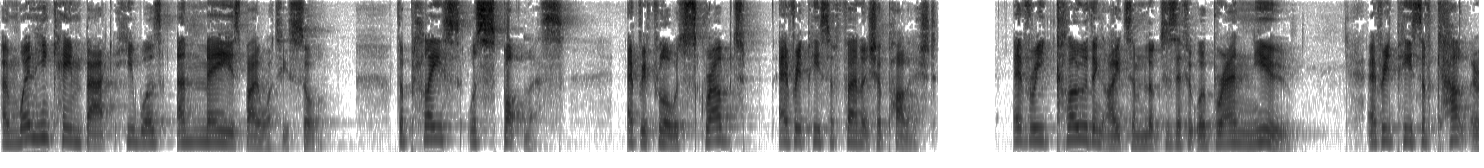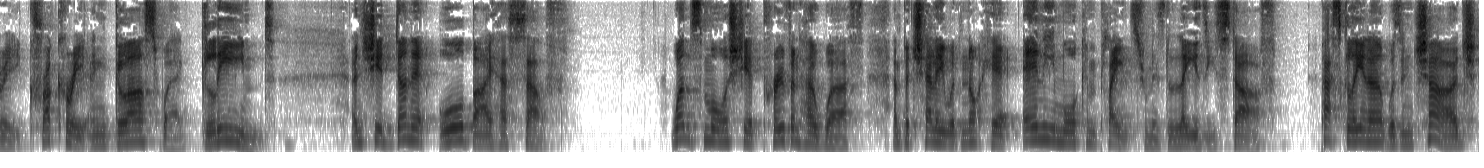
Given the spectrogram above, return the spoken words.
And when he came back, he was amazed by what he saw. The place was spotless. Every floor was scrubbed, every piece of furniture polished. Every clothing item looked as if it were brand new. Every piece of cutlery, crockery, and glassware gleamed. And she had done it all by herself. Once more she had proven her worth, and Pacelli would not hear any more complaints from his lazy staff. Pascalina was in charge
